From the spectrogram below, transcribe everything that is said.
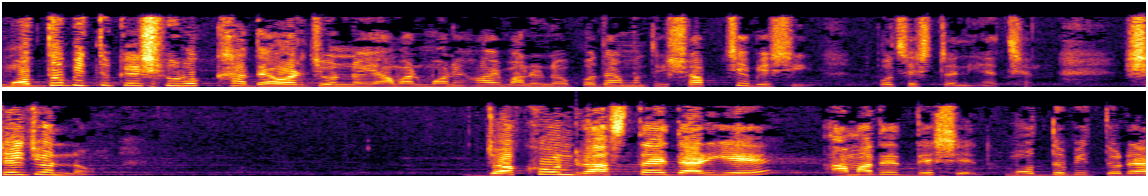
মধ্যবিত্তকে সুরক্ষা দেওয়ার জন্যই আমার মনে হয় মাননীয় প্রধানমন্ত্রী সবচেয়ে বেশি প্রচেষ্টা নিয়েছেন। সেই জন্য যখন রাস্তায় দাঁড়িয়ে আমাদের দেশের মধ্যবিত্তরা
